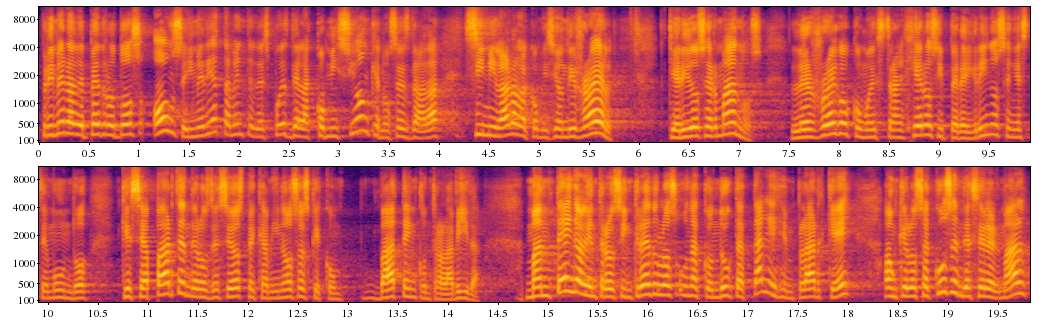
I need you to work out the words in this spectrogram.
primera de Pedro 2, 11, inmediatamente después de la comisión que nos es dada, similar a la comisión de Israel. Queridos hermanos, les ruego como extranjeros y peregrinos en este mundo que se aparten de los deseos pecaminosos que combaten contra la vida. Mantengan entre los incrédulos una conducta tan ejemplar que, aunque los acusen de hacer el mal,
